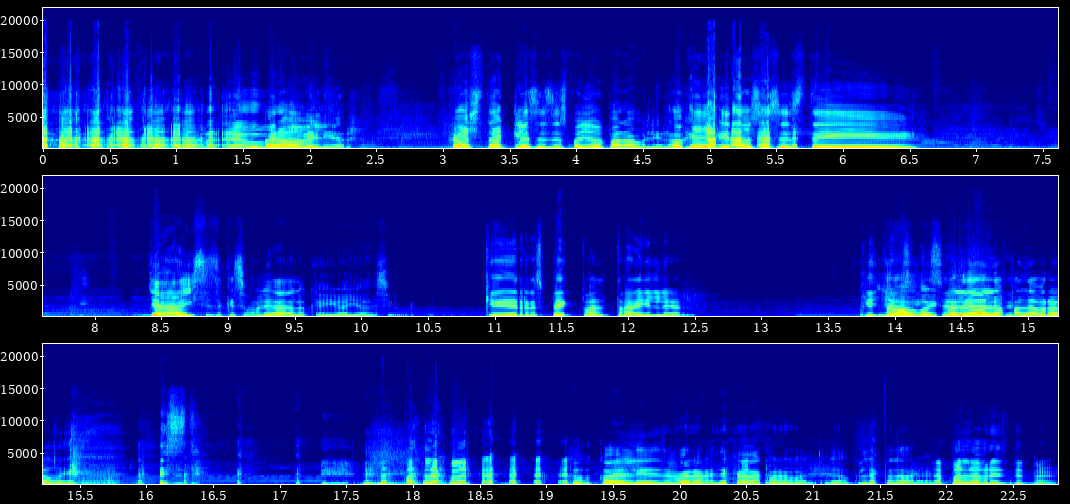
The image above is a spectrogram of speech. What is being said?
Para para Ovelier. Ovelier. Hashtag clases de español para Ovelier. Ok, entonces este... Ya hiciste que se me olvidara lo que iba yo a decir, güey. Que respecto al tráiler. Que ya No, güey, ¿cuál era la palabra, güey? Este, La palabra. Cu- ¿Cuál es? Espérame, déjame acordar cuál, la, la palabra. La palabra es the bird.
